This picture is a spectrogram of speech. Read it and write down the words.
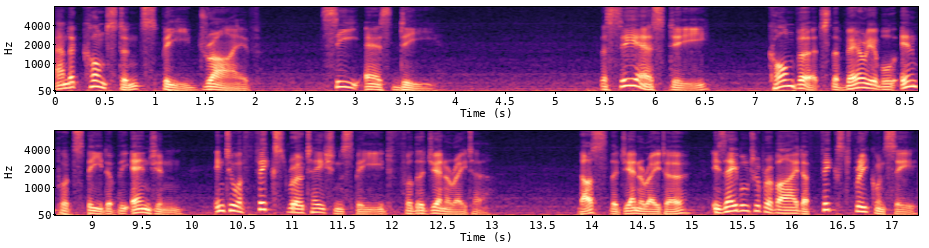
and a constant speed drive, CSD. The CSD converts the variable input speed of the engine into a fixed rotation speed for the generator. Thus the generator is able to provide a fixed frequency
